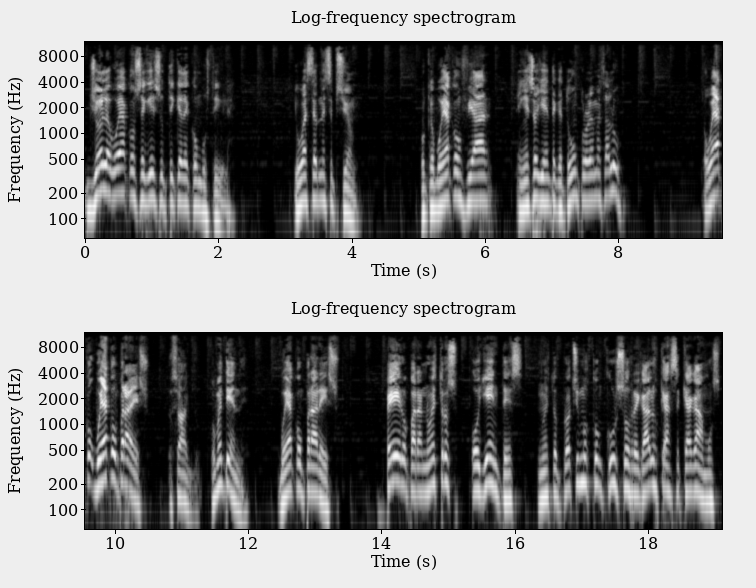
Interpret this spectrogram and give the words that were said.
yo le voy a conseguir su ticket de combustible. Yo voy a hacer una excepción. Porque voy a confiar en ese oyente que tuvo un problema de salud. Lo voy a, voy a comprar eso. Exacto. ¿Tú me entiendes? Voy a comprar eso. Pero para nuestros oyentes, nuestros próximos concursos, regalos que, hace, que hagamos,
